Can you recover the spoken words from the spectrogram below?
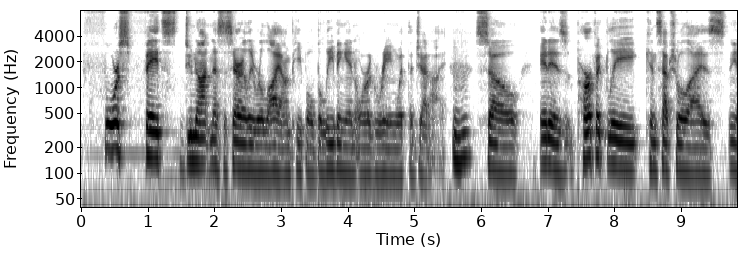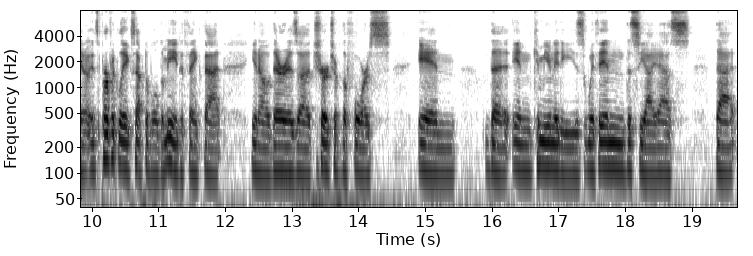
Force faiths do not necessarily rely on people believing in or agreeing with the Jedi. Mm-hmm. So it is perfectly conceptualized, you know, it's perfectly acceptable to me to think that, you know, there is a Church of the Force in the in communities within the CIS that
